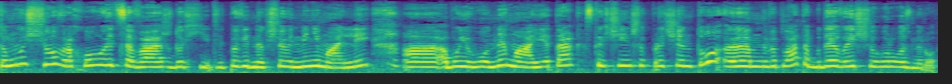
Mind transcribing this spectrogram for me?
Тому що враховується ваш дохід. Відповідно, якщо він мінімальний або його немає так з тих чи інших причин, то е, виплата буде вищого розміру.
